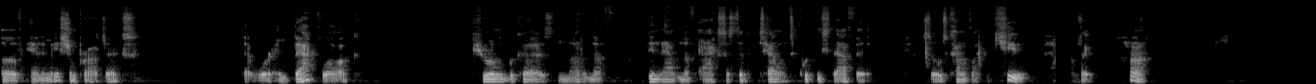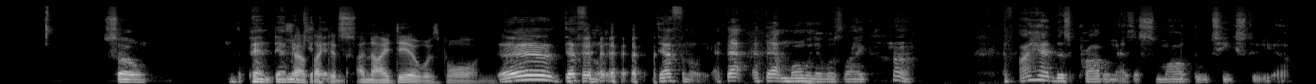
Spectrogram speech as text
of animation projects that were in backlog purely because not enough didn't have enough access to the talent to quickly staff it. So it was kind of like a queue. I was like, huh. So the pandemic sounds hits. like an, an idea was born. Uh, definitely, definitely. At that at that moment, it was like, huh. If I had this problem as a small boutique studio,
